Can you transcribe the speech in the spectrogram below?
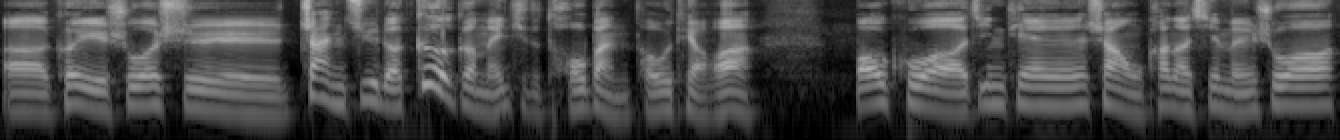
呃，可以说是占据了各个媒体的头版头条啊。包括今天上午看到新闻说，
